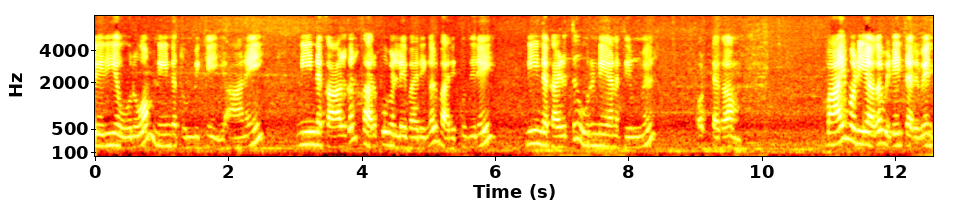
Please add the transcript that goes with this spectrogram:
பெரிய உருவம் நீண்ட தும்பிக்கை யானை நீண்ட கால்கள் கருப்பு வெள்ளை வரிகள் வரி குதிரை நீண்ட கழுத்து உருண்டையான திம்மில் ஒட்டகம். வாய்மொழியாக விடை தருவேன்.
